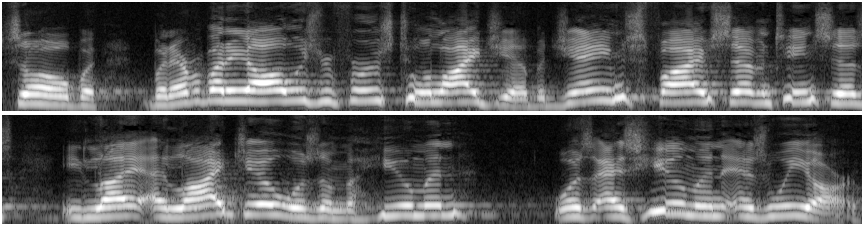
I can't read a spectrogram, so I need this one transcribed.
so, but, but everybody always refers to Elijah. But James 5.17 says, Eli- Elijah was a human, was as human as we are.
